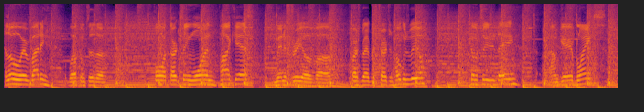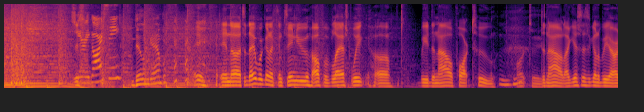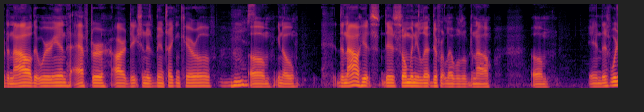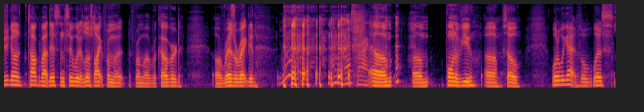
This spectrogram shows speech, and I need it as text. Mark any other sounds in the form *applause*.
Hello, everybody. Welcome to the 4131 podcast, ministry of uh, First Baptist Church in Hogansville. Coming to you today, I'm Gary Blanks. This- Sheere Garcia. Dillon Gamble. *laughs* Hey, and uh, today we're going to continue off of last week, uh, be denial part 2 Part two. Denial. I guess this is going to be our denial that we're in after our addiction has been taken care of. Yes. Um, you know, denial hits. There's so many le- different levels of denial. Um, and this, we're just going to talk about this and see what it looks like from a from a recovered, or resurrected I that's right. *laughs* um, *laughs* um, point of view. Uh, so, what do we got? So, what's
